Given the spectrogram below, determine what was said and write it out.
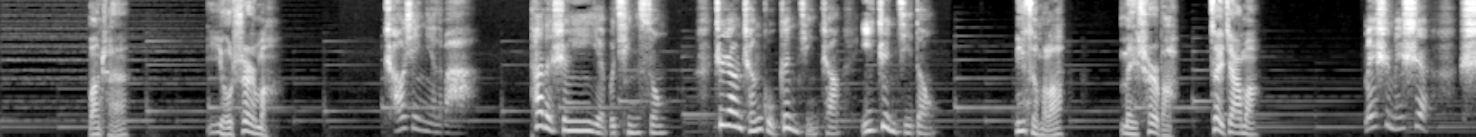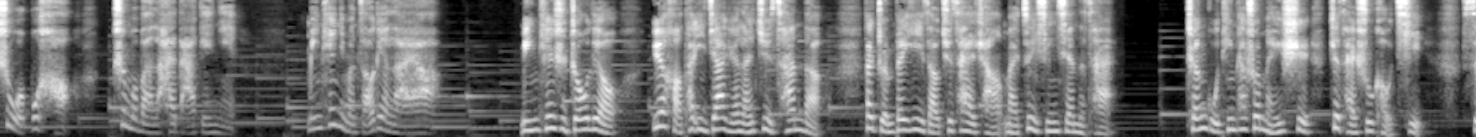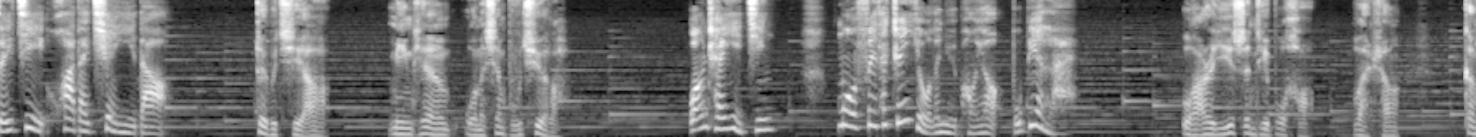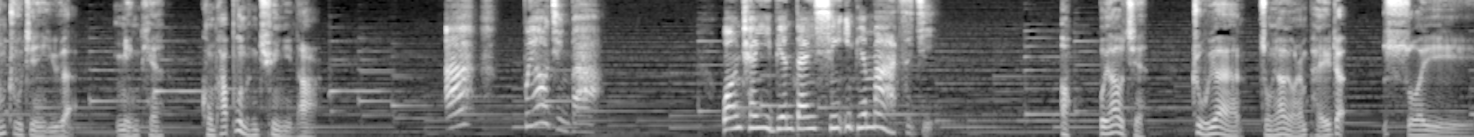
王晨，有事吗？吵醒你了吧？他的声音也不轻松，这让陈谷更紧张，一阵激动。你怎么了？没事吧？在家吗？没事没事，是我不好，这么晚了还打给你。明天你们早点来啊。明天是周六，约好他一家人来聚餐的。他准备一早去菜场买最新鲜的菜。陈谷听他说没事，这才舒口气，随即话带歉意道：“对不起啊，明天我们先不去了。”王禅一惊，莫非他真有了女朋友，不便来？我二姨身体不好，晚上刚住进医院，明天恐怕不能去你那儿。啊，不要紧吧？王禅一边担心一边骂自己：“哦，不要紧。”住院总要有人陪着，所以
